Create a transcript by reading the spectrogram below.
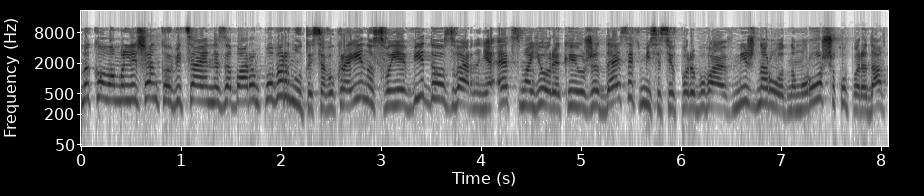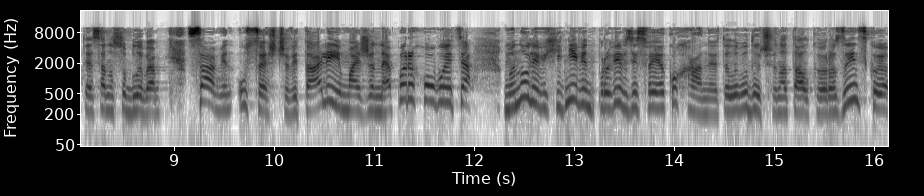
Микола Мельниченко обіцяє незабаром повернутися в Україну. Своє відеозвернення екс-майор, який уже 10 місяців перебуває в міжнародному розшуку, передав ТСН особливе. Сам він усе ще в Італії, майже не переховується. Минулі вихідні він провів зі своєю коханою телеведучою Наталкою Розинською.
